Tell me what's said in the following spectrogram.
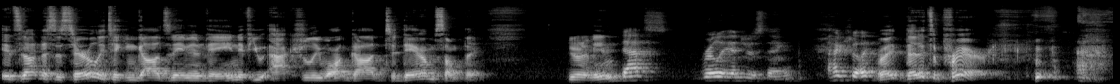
it's not necessarily taking God's name in vain if you actually want God to damn something. You know what I mean? That's really interesting. Actually, right? Then it's a prayer.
